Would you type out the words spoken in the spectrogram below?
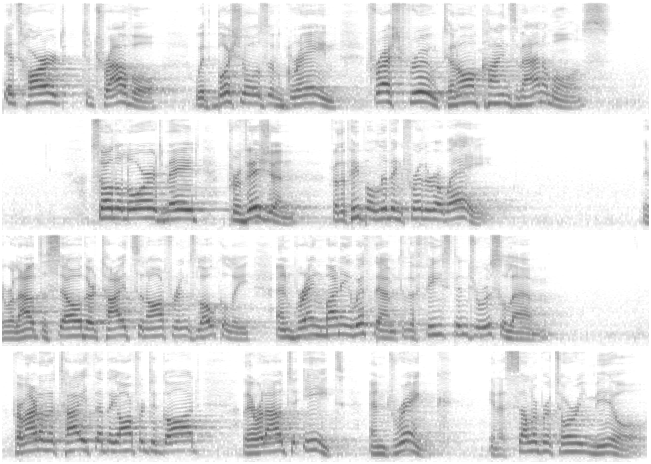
It's hard to travel with bushels of grain, fresh fruit, and all kinds of animals. So the Lord made provision for the people living further away. They were allowed to sell their tithes and offerings locally and bring money with them to the feast in Jerusalem. From out of the tithe that they offered to God, They were allowed to eat and drink in a celebratory meal.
